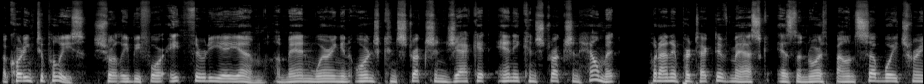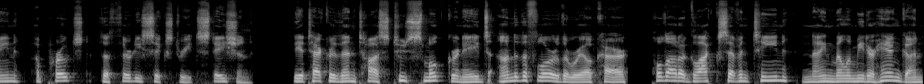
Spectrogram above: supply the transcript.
According to police, shortly before 8:30 a.m., a man wearing an orange construction jacket and a construction helmet put on a protective mask as the northbound subway train approached the 36th Street station. The attacker then tossed two smoke grenades onto the floor of the rail car, pulled out a Glock 17 9mm handgun,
